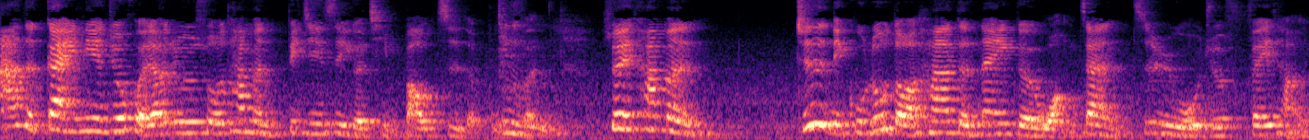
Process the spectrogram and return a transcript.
它的概念就回到就是说，他们毕竟是一个情报制的部分，嗯，所以他们其实里古路斗他的那一个网站，至于我觉得非常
